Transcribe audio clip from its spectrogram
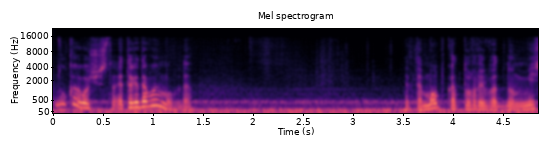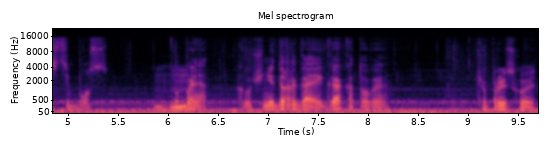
Ну, короче, это рядовой моб, да. Это моб, который в одном месте босс. Угу. Ну, понятно. Короче, недорогая игра, которая... Что происходит?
